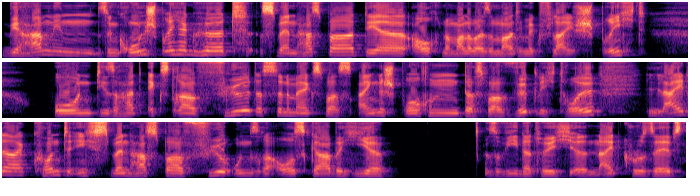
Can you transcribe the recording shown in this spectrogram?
wir haben den Synchronsprecher gehört, Sven Hasper, der auch normalerweise Marty McFly spricht. Und dieser hat extra für das Cinemax was eingesprochen. Das war wirklich toll. Leider konnte ich Sven Hasper für unsere Ausgabe hier, sowie natürlich äh, Nightcrew selbst,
